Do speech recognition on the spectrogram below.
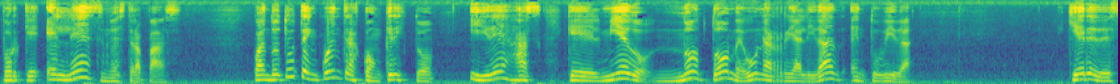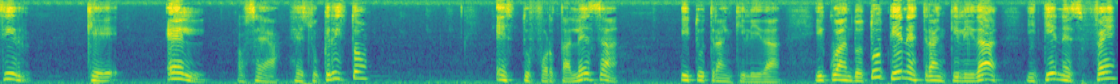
Porque Él es nuestra paz. Cuando tú te encuentras con Cristo y dejas que el miedo no tome una realidad en tu vida, quiere decir que Él, o sea, Jesucristo, es tu fortaleza y tu tranquilidad. Y cuando tú tienes tranquilidad y tienes fe,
